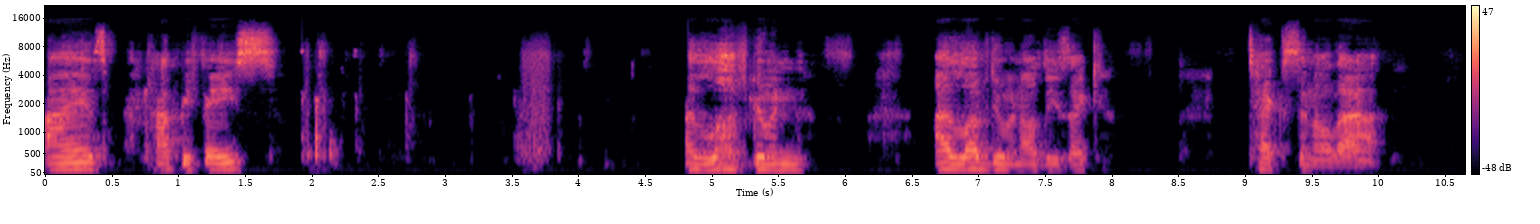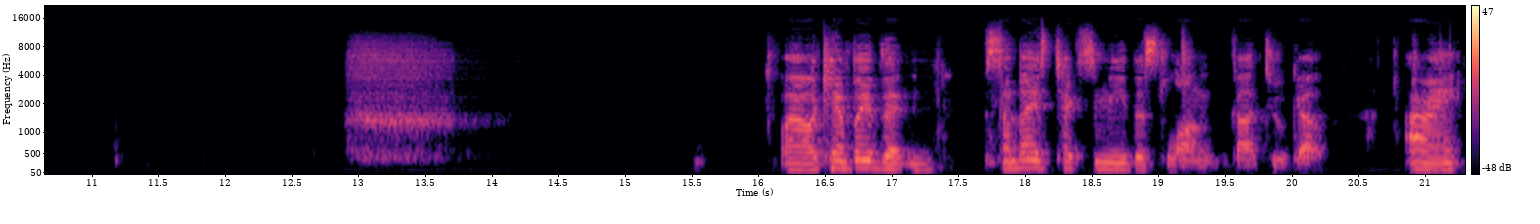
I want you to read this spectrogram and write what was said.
eyes, happy face. I love doing I love doing all these like texts and all that. Wow, I can't believe that somebody's texting me this long. Got to go. Alright.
